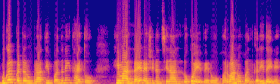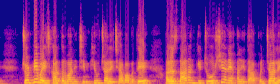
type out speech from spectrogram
ભૂગર્ભ ગટર ઉભરાતી બંધ નહીં થાય તો હિમાલય રેસિડેન્સીના લોકોએ વેરો ભરવાનો બંધ કરી દઈને ચૂંટણી બહિષ્કાર કરવાની ચીમકી ઉચ્ચારી છે. આ બાબતે અરજદાર અંકિત જોશી અને અનિતા પંચાલે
